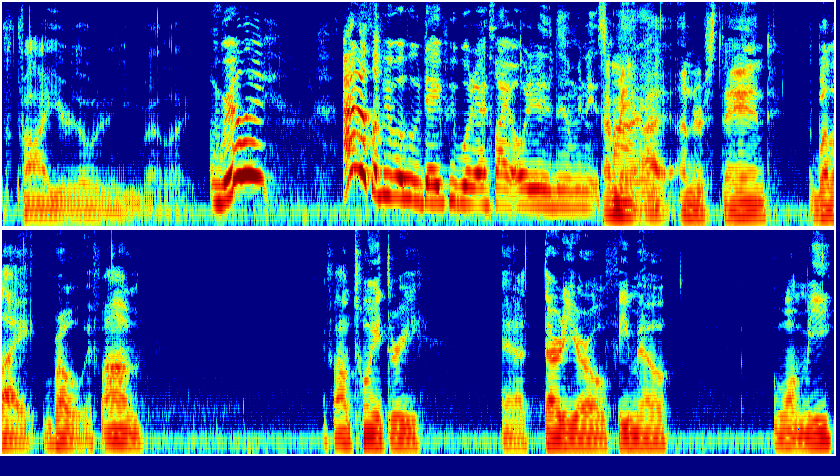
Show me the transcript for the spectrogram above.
five years older than you bro like Really? I know some people who date people that's like older than them, and it's I fine. mean, I understand, but like, bro, if I'm if I'm 23 and a 30 year old female want me,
